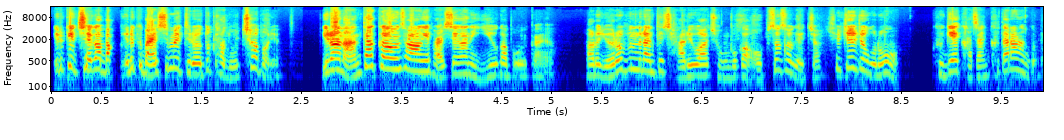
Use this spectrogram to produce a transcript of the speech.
이렇게 제가 막 이렇게 말씀을 드려도 다 놓쳐버려. 이런 안타까운 상황이 발생하는 이유가 뭘까요? 바로 여러분들한테 자료와 정보가 없어서겠죠. 실질적으로 그게 가장 크다라는 거예요.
